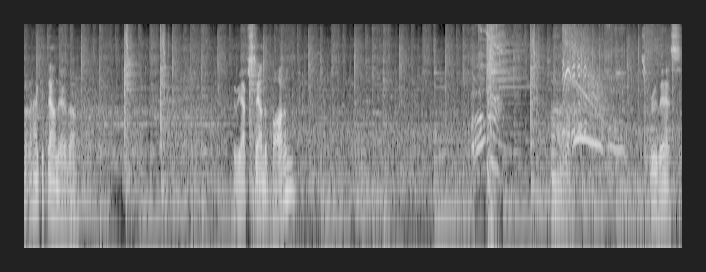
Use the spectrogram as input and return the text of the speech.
don't know how to get down there, though. Maybe I have to stay on the bottom? Screw this.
